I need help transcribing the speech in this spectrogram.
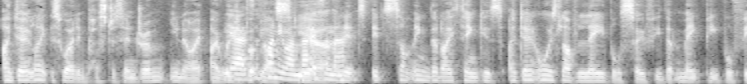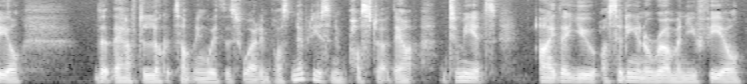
I don't like this word imposter syndrome. You know, I, I wrote Yeah, a it's book last one, year, and it? it's it's something that I think is I don't always love labels, Sophie, that make people feel that they have to look at something with this word imposter. Nobody is an imposter. They are to me it's either you are sitting in a room and you feel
